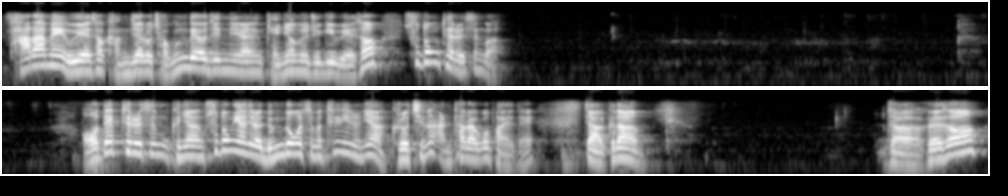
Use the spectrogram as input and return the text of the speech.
사람에 의해서 강제로 적응되어진이라는 개념을 주기 위해서 수동태를 쓴 거야. 어댑트를 쓰면 그냥 수동이 아니라 능동을 쓰면 틀리느냐? 그렇지는 않다라고 봐야 돼. 자, 그다음 자, 그래서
